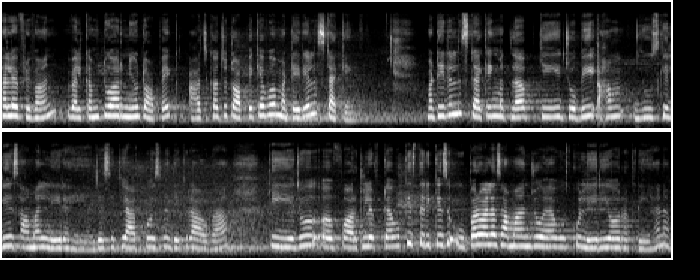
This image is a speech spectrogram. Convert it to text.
Hello everyone welcome to our new topic आज का जो टॉपिक है वो है मटेरियल स्टैकिंग मटेरियल स्टैकिंग मतलब कि जो भी हम यूज़ के लिए सामान ले रहे हैं, जैसे कि आपको इसमें दिख रहा होगा कि ये जो फॉर्कलिफ्ट है वो किस तरीके से ऊपर वाला सामान जो है वो उसको ले रही है और रख रही है ना?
